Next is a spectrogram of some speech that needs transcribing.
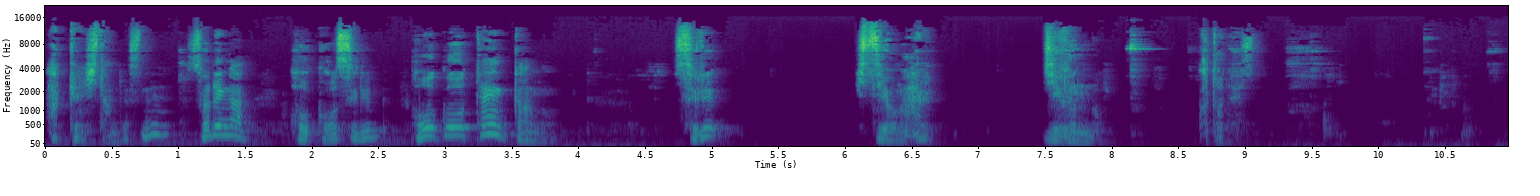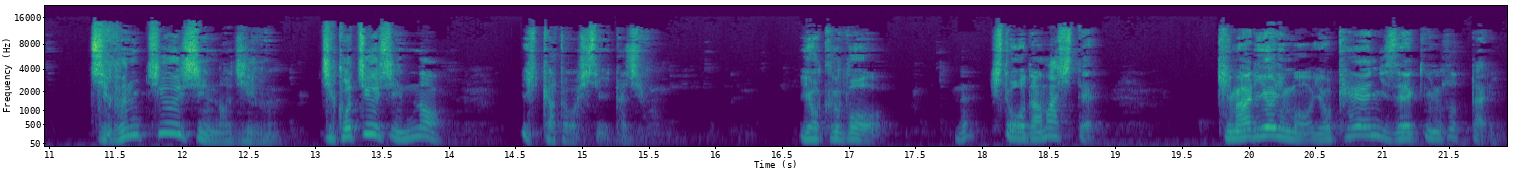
発見したんですね。それが方向する、方向転換をする必要がある自分のことです。自分中心の自分、自己中心の生き方をしていた自分。欲望、ね、人を騙して、決まりよりも余計に税金を取ったり、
